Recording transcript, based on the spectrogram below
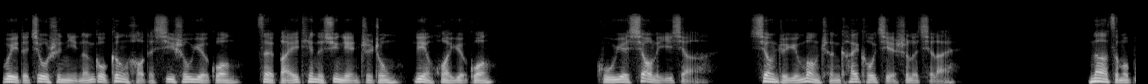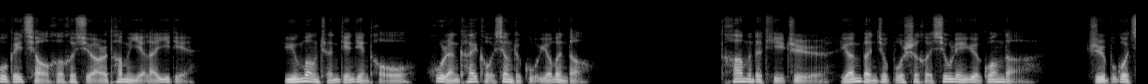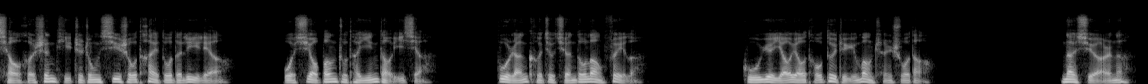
为的就是你能够更好的吸收月光，在白天的训练之中炼化月光。古月笑了一下，向着云望尘开口解释了起来。那怎么不给巧合和雪儿他们也来一点？云望尘点点头，忽然开口向着古月问道：“他们的体质原本就不适合修炼月光的。”只不过巧合身体之中吸收太多的力量，我需要帮助他引导一下，不然可就全都浪费了。古月摇摇头，对着云望尘说道：“那雪儿呢？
